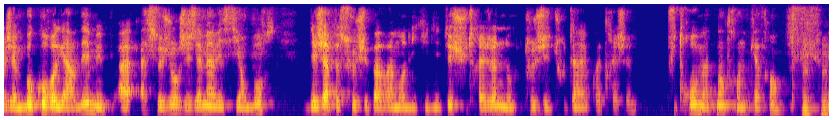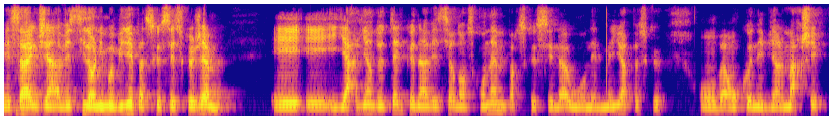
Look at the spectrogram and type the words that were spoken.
j'aime beaucoup regarder, mais à, à ce jour, j'ai jamais investi en bourse. Déjà parce que j'ai pas vraiment de liquidité, je suis très jeune, donc tout j'ai tout un quoi très jeune plus trop maintenant, 34 ans. Mais c'est vrai que j'ai investi dans l'immobilier parce que c'est ce que j'aime. Et il n'y a rien de tel que d'investir dans ce qu'on aime parce que c'est là où on est le meilleur parce que on, bah, on connaît bien le marché.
